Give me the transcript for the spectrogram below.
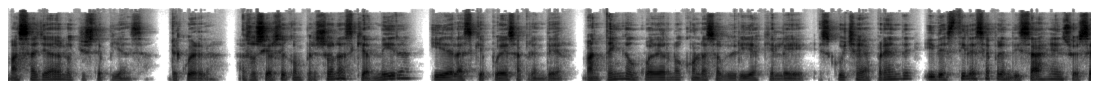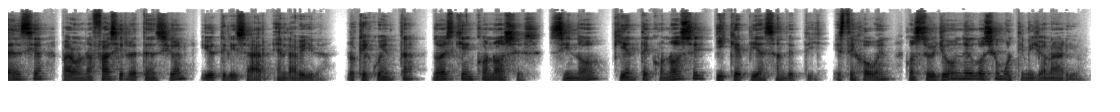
más allá de lo que usted piensa. Recuerda, asociarse con personas que admira y de las que puedes aprender. Mantenga un cuaderno con la sabiduría que lee, escucha y aprende y destila ese aprendizaje en su esencia para una fácil retención y utilizar en la vida. Lo que cuenta no es quién conoces, sino quién te conoce y qué piensan de ti. Este joven construyó un negocio multimillonario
